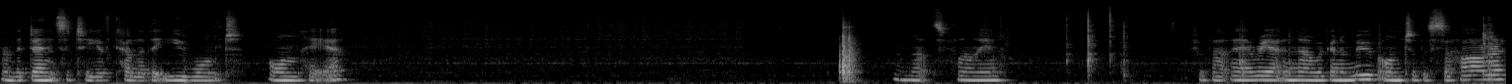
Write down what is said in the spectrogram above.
and the density of colour that you want on here and that's fine for that area. And now we're going to move on to the Sahara.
